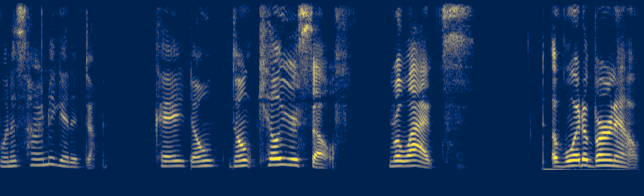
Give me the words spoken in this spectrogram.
when it's time to get it done. Okay? Don't don't kill yourself. Relax. Avoid a burnout.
